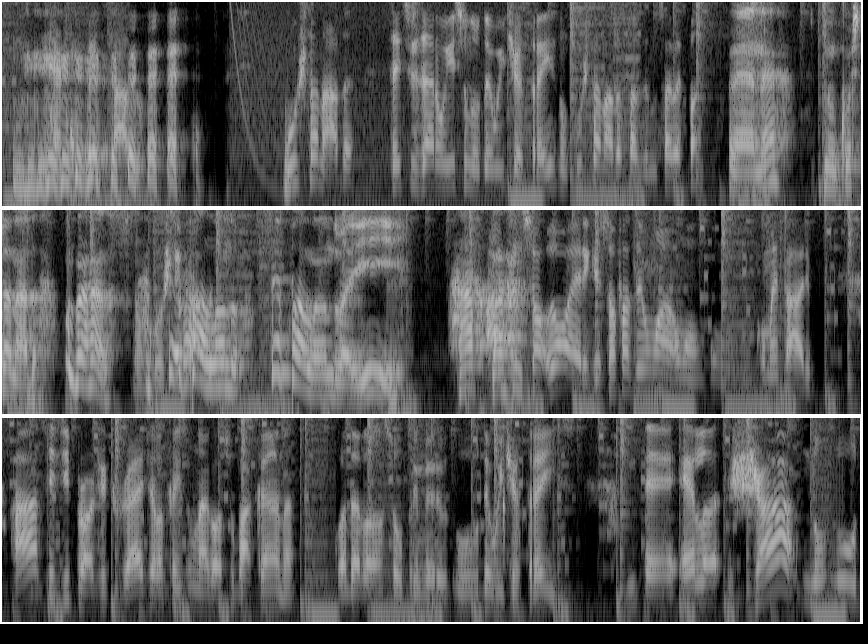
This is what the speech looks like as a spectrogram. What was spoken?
ser recompensado. custa nada. Vocês fizeram isso no The Witcher 3, não custa nada fazer no Cyberpunk. É, né? Não custa nada. Mas, você falando, você falando aí, rapaz. Ah, sim, só, oh, Eric, só fazer uma, uma, um, um comentário. A CD Projekt Red, ela fez um negócio bacana quando ela lançou o primeiro, o The Witcher 3 é, ela já no, no,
